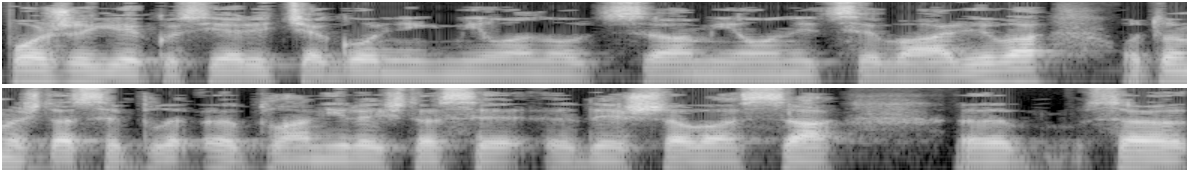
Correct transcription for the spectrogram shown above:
Požege, Kosjerića, Gornjeg Milanovca, Mionice, Valjeva, o tome šta se planira i šta se dešava sa e, sa e,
